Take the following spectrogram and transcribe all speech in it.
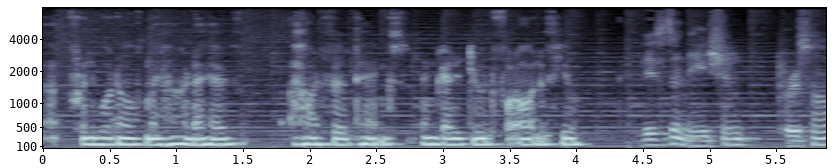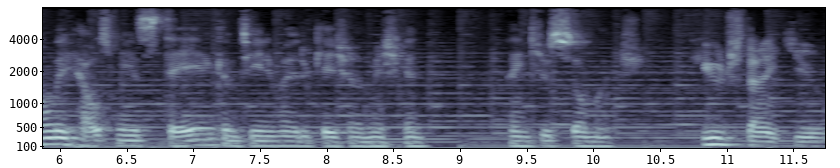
uh, from the bottom of my heart, I have heartfelt thanks and gratitude for all of you. This donation personally helps me stay and continue my education in Michigan. Thank you so much. Huge thank you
